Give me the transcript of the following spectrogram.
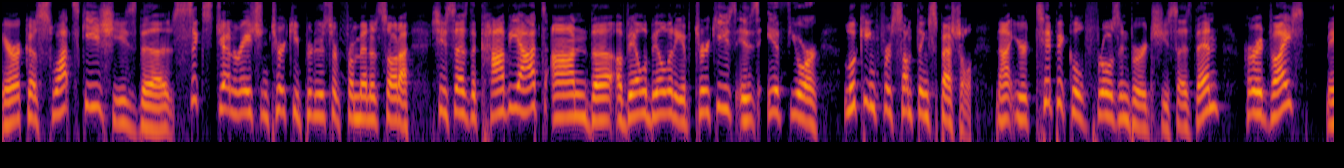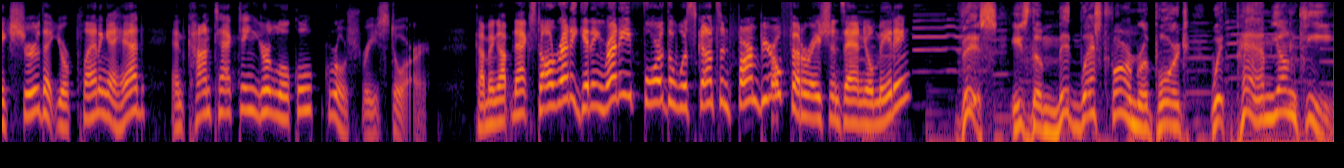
Erica Sawatzky, she's the sixth generation turkey producer from Minnesota. She says the caveat on the availability of turkeys is if you're looking for something special, not your typical frozen bird. She says then her advice make sure that you're planning ahead and contacting your local grocery store. Coming up next, already getting ready for the Wisconsin Farm Bureau Federation's annual meeting. This is the Midwest Farm Report with Pam Jahnke.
